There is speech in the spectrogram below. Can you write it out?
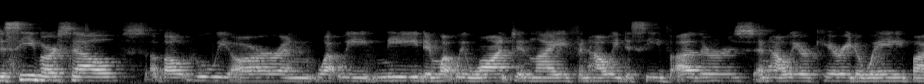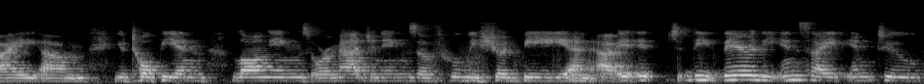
deceive ourselves about who we are and what we need and what we want in life and how we deceive others and how we are carried away by um, utopian longings or imaginings of who we should be. And uh, it, it the there the insight into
